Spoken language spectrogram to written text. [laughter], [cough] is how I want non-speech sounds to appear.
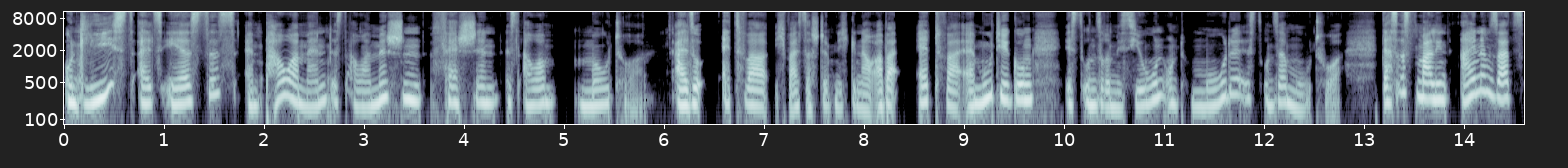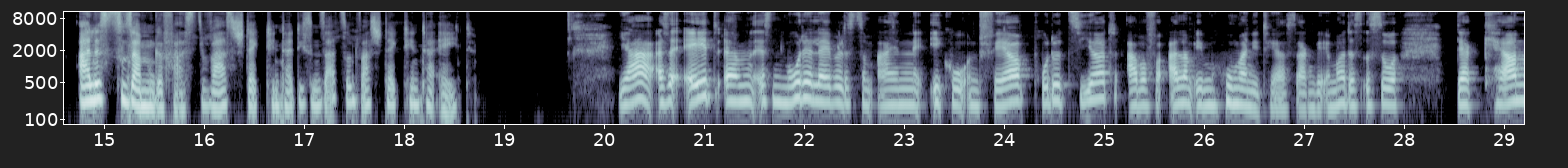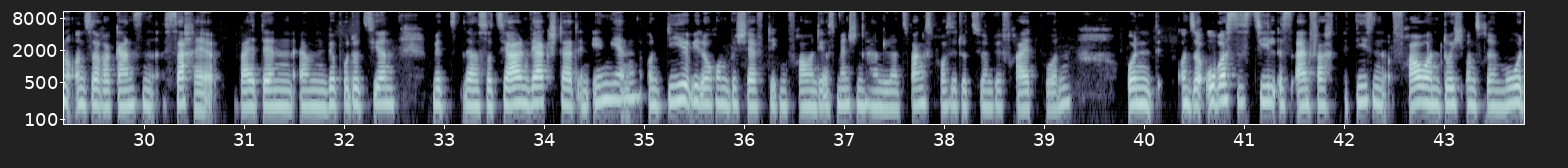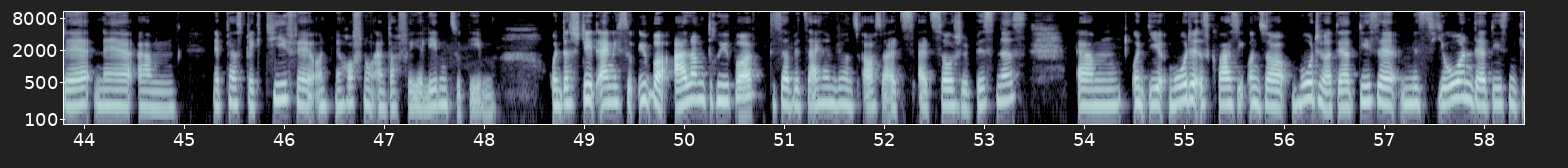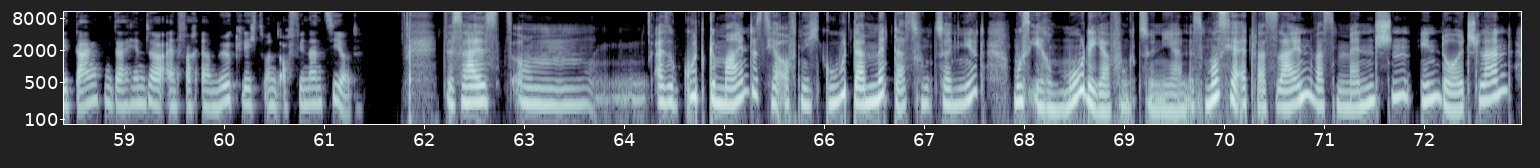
und liest als erstes Empowerment is our mission, Fashion is our motor. Also etwa, ich weiß, das stimmt nicht genau, aber etwa Ermutigung ist unsere Mission und Mode ist unser Motor. Das ist mal in einem Satz alles zusammengefasst. Was steckt hinter diesem Satz und was steckt hinter Aid? Ja, also Aid ähm, ist ein Modelabel, das zum einen eco und fair produziert, aber vor allem eben humanitär, sagen wir immer. Das ist so der Kern unserer ganzen Sache, weil denn ähm, wir produzieren mit einer sozialen Werkstatt in Indien und die wiederum beschäftigen Frauen, die aus Menschenhandel und Zwangsprostitution befreit wurden. Und unser oberstes Ziel ist einfach, diesen Frauen durch unsere Mode eine, ähm, eine Perspektive und eine Hoffnung einfach für ihr Leben zu geben. Und das steht eigentlich so über allem drüber. Deshalb bezeichnen wir uns auch so als, als Social Business. Ähm, und die Mode ist quasi unser Motor, der diese Mission, der diesen Gedanken dahinter einfach ermöglicht und auch finanziert. Das heißt, ähm, also gut gemeint ist ja oft nicht gut. Damit das funktioniert, muss ihre Mode ja funktionieren. Es muss ja etwas sein, was Menschen in Deutschland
